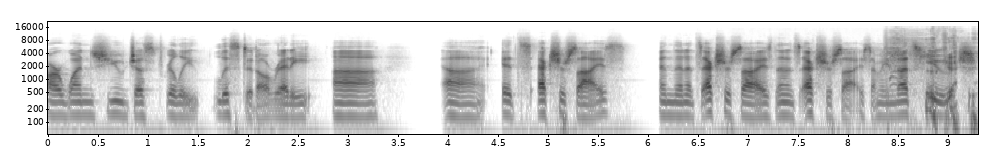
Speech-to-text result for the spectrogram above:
are ones you just really listed already. Uh, uh, it's exercise, and then it's exercise, then it's exercise. I mean, that's huge.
